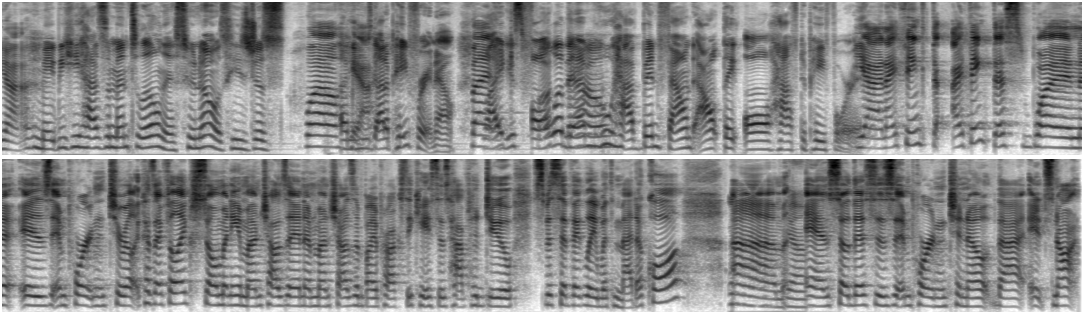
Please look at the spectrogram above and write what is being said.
yeah. maybe he has a mental illness. Who knows? He's just. Well, I mean, yeah. he's got to pay for it now. But like all of them now. who have been found out, they all have to pay for it. Yeah, and I think th- I think this one is important to really because I feel like so many Munchausen and Munchausen by proxy cases have to do specifically with medical, um, yeah. and so this is important to note that it's not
